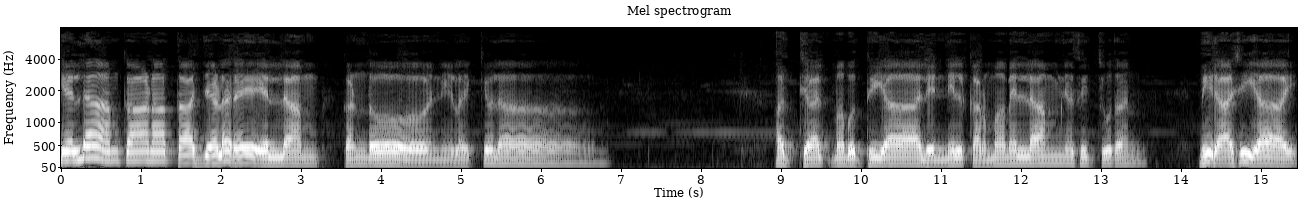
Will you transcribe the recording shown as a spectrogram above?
എല്ലാം കാണാത്ത ജളരെ എല്ലാം കണ്ടോ നിളയ്ക്കൊല. അധ്യാത്മബുദ്ധിയാൽ എന്നിൽ കർമ്മമെല്ലാം ന്യസിച്ചു താൻ നിരാശിയായി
